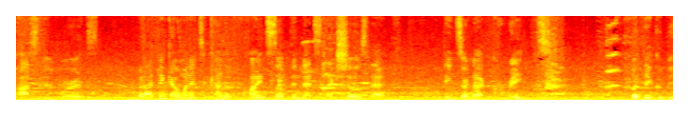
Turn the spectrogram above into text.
positive words, but I think I wanted to kind of find something that's like shows that things are not great, but they could be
